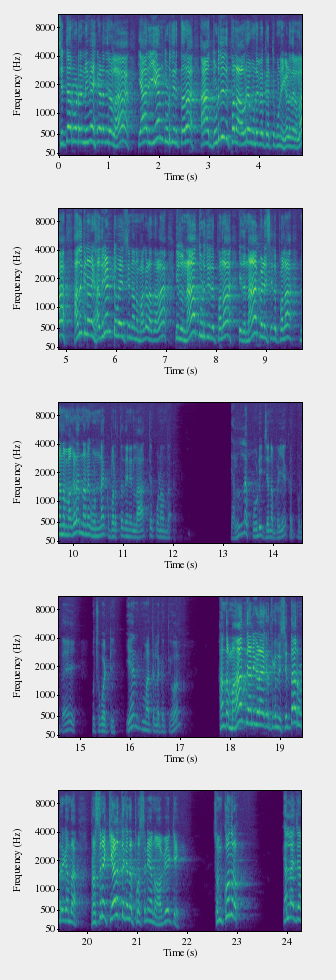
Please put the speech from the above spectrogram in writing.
ಸಿದ್ಧಾರೂಢರು ನೀವೇ ಹೇಳಿದಿರಲ್ಲ, ಯಾರು ಏನು ದುಡ್ದಿರ್ತಾರ, ಆ ದುಡ್ದಿದ್ದ ಫಲ ಅವರೇ ಉಣ್ಬೇಕಂತಕೊಂಡು ಹೇಳಿದಿರಲ್ಲ, ಅದಕ್ಕೆ ನನಗೆ ಹದಿನೆಂಟು ವಯಸ್ಸಿನ ನನ್ನ ಮಗಳದಾಳ ಇದು ನಾ ದುಡ್ದಿದ್ದ ಫಲ, ಇದು ನಾ ಬೆಳೆಸಿದ ಫಲ, ನನ್ನ ಮಗಳ ನನಗೆ ಉಣ್ಣಕ್ಕೆ ಬರ್ತದೇನಿಲ್ಲ ತಿಳ್ಕೊಂಡಂದ ಎಲ್ಲ ಕೂಡಿ ಜನ ಬೈಯಕತ್ಬಿಡ್ದೆ ಏಯ್, ಹುಚ್ಚುಗೊಟ್ಟಿ ಏನಕ್ಕೆ ಮಾತಾಡ್ಲಕತ್ತೀವೋ ಅಂತ ಮಹಾಜ್ಞಾನಿಗಳಾಗಿರ್ತಕ್ಕಂಥ ಸಿದ್ಧಾರೂಢರಿಗೆ ಅಂದ ಪ್ರಶ್ನೆ ಕೇಳತಕ್ಕಂಥ ಪ್ರಶ್ನೆಯನ್ನು ಅವೇಕೆ ಸುಮ್ಕೊಂಡ್ರು. ಎಲ್ಲ ಜನ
